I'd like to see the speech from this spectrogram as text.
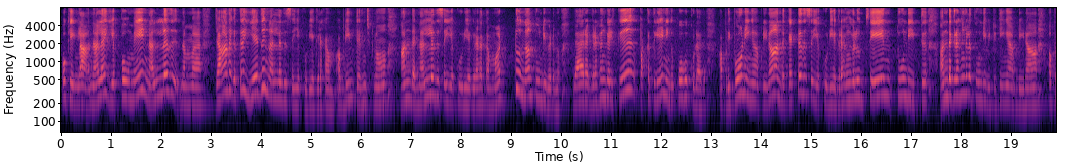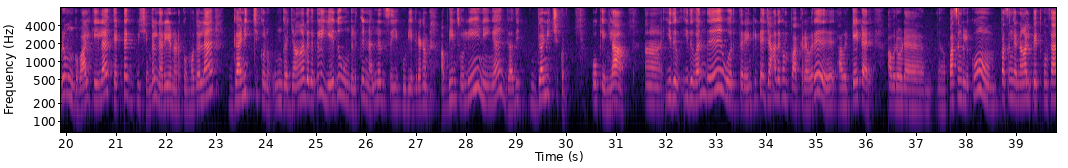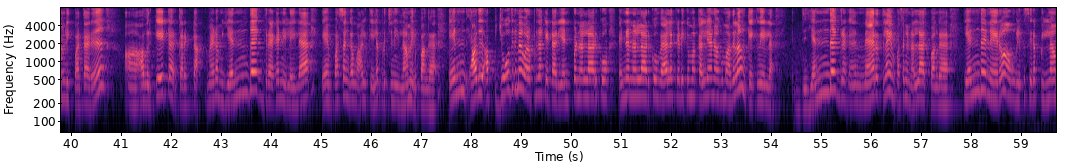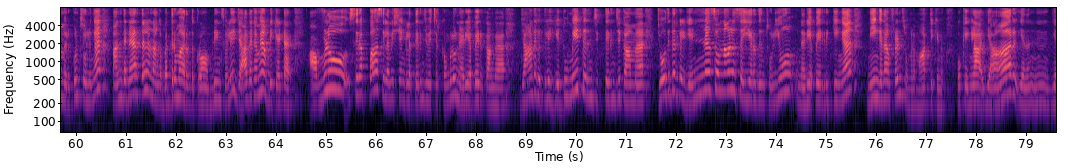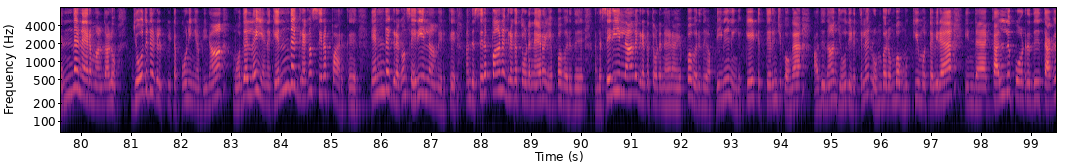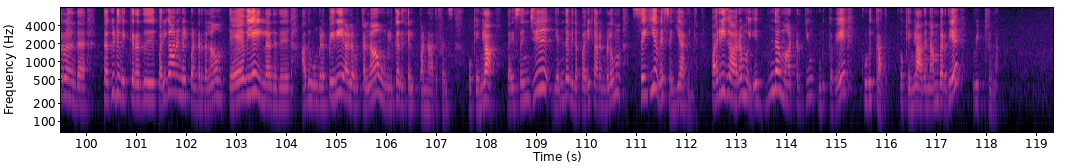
ஓகேங்களா? அதனால் எப்போவுமே நல்லது நம்ம ஜாதகத்தில் எது நல்லது செய்யக்கூடிய கிரகம் அப்படின்னு தெரிஞ்சுக்கணும். அந்த நல்லது செய்யக்கூடிய கிரகத்தை மட்டும்தான் தூண்டி விடணும். வேறு கிரகங்களுக்கு பக்கத்துலேயே நீங்கள் போகக்கூடாது. அப்படி போனீங்க அப்படின்னா அந்த கெட்டது செய்யக்கூடிய கிரகங்களும் சேர்ந்து தூண்டிட்டு அந்த கிரகங்களை தூண்டி விட்டுட்டீங்க அப்படின்னா அப்புறம் உங்கள் வாழ்க்கையில் கெட்ட விஷயங்கள் நிறைய நடக்கும். முதல்ல கணிச்சுக்கணும். உங்கள் ஜாதகத்தில் எது உங்களுக்கு நல்லது செய்யக்கூடிய கிரகம் அப்படின்னு சொல்லி நீங்கள் கதி கணிச்சுக்கணும். ஓகேங்களா? இது இது வந்து ஒருத்தர் என்கிட்ட ஜாதகம் பார்க்குறவர் அவர் கேட்டார். அவரோட பசங்களுக்கும் பசங்க நாலு பேர்த்துக்கும் ஃபேமிலிக்கு பார்த்தாரு. அவர் கேட்டார் கரெக்டாக மேடம் எந்த கிரக நிலையில் என் பசங்க வாழ்க்கையில் பிரச்சனை இல்லாமல் இருப்பாங்க? எந் அது அப் ஜோதிடமே அவர் அப்படி தான் கேட்டார் எப்போ நல்லாயிருக்கும் என்ன நல்லாயிருக்கும் வேலை கிடைக்குமா கல்யாணம் ஆகுமா? அதெல்லாம் கேட்கவே இல்லை. எந்த கிரக நேரத்தில் என் பசங்க நல்லா இருப்பாங்க? எந்த நேரம் அவங்களுக்கு சிறப்பு இல்லாமல் இருக்குன்னு சொல்லுங்கள் அந்த நேரத்தில் நாங்கள் பத்திரமா இருந்துக்கிறோம் அப்படின்னு சொல்லி ஜாதகமே அப்படி கேட்டார். அவ்வளோ சிறப்பாக சில விஷயங்களை தெரிஞ்சு வச்சுருக்கவங்களும் நிறைய பேர் இருக்காங்க. ஜாதகத்தில் எதுவுமே தெரிஞ்சு தெரிஞ்சுக்காம ஜோதிடர்கள் என்ன சொன்னாலும் செய்கிறதுன்னு சொல்லியும் நிறைய பேர் இருக்கீங்க. நீங்கள் தான் ஃப்ரெண்ட்ஸ் உங்களை மாற்றிக்கணும் ஓகேங்களா? யார் எந்- எந்த நேரமாக இருந்தாலும் ஜோதிடர்கள் கிட்ட போனீங்க அப்படின்னா முதல்ல எனக்கு எந்த கிரகம் சிறப்பாக இருக்குது எந்த கிரகம் சரியில்லாமல் இருக்குது அந்த சிறப்பான கிரகத்தோட நேரம் எப்போ வருது? அந்த சரியில்லாத கிரகத்தோட நேரம் எப்போ வருது அப்படின்னு நீங்கள் கேட்டு தெரிஞ்சுக்கோங்க. அதுதான் ஜோதிடத்தில் ரொம்ப ரொம்ப முக்கியமோ தவிர இந்த கல் போடுறது தகர இந்த தகுடு வைக்கிறது பரிகாரங்கள் பண்ணுறதெல்லாம் தேவையே இல்லாதது. அது உங்களை பெரிய அளவுக்கெல்லாம் உங்களுக்கு அது ஹெல்ப் பண்ணாது ஃப்ரெண்ட்ஸ் ஓகேங்களா? தயவு செஞ்சு எந்த வித பரிகாரங்களும் செய்யவே செய்யாதீங்க. பரிகாரம் எந்த மாற்றத்தையும் கொடுக்கவே கொடுக்காது. ஓகேங்களா? அதை நம்புறதையே விட்டுருங்க.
